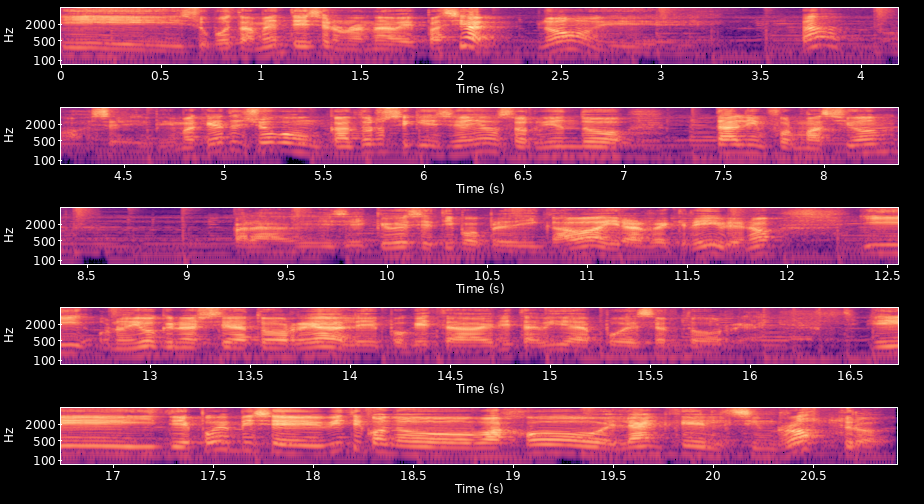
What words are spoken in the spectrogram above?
Y supuestamente esa era una nave espacial, ¿no? Ah, imagínate yo con 14, 15 años absorbiendo tal información para que ese tipo predicaba y era recreíble, ¿no? Y no digo que no sea todo real, ¿eh? porque esta, en esta vida puede ser todo real. Y después me dice, ¿viste cuando bajó el ángel sin rostro?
